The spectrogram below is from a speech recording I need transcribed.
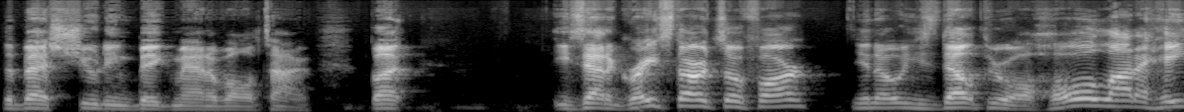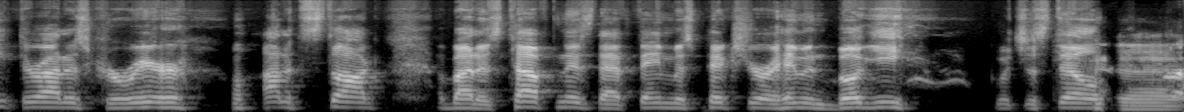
the best shooting big man of all time. But he's had a great start so far. You know, he's dealt through a whole lot of hate throughout his career, a lot of talk about his toughness. That famous picture of him and Boogie, which is still uh,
